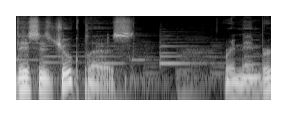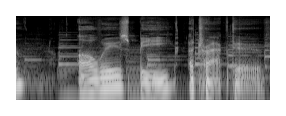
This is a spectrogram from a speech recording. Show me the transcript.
This is Joke Plus. Remember, always be attractive.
